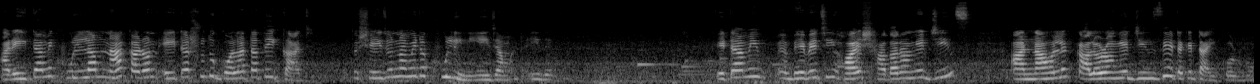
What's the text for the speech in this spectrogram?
আর এইটা আমি খুললাম না কারণ এইটা শুধু গলাটাতেই কাজ। তো সেই জন্য আমি এটা খুলিনি এই জামাটা। এই দেখো। এটা আমি ভেবেছি হয় সাদা রঙের জিন্স আর না হলে কালো রঙের জিন্স দিয়ে এটাকে টাই করব।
